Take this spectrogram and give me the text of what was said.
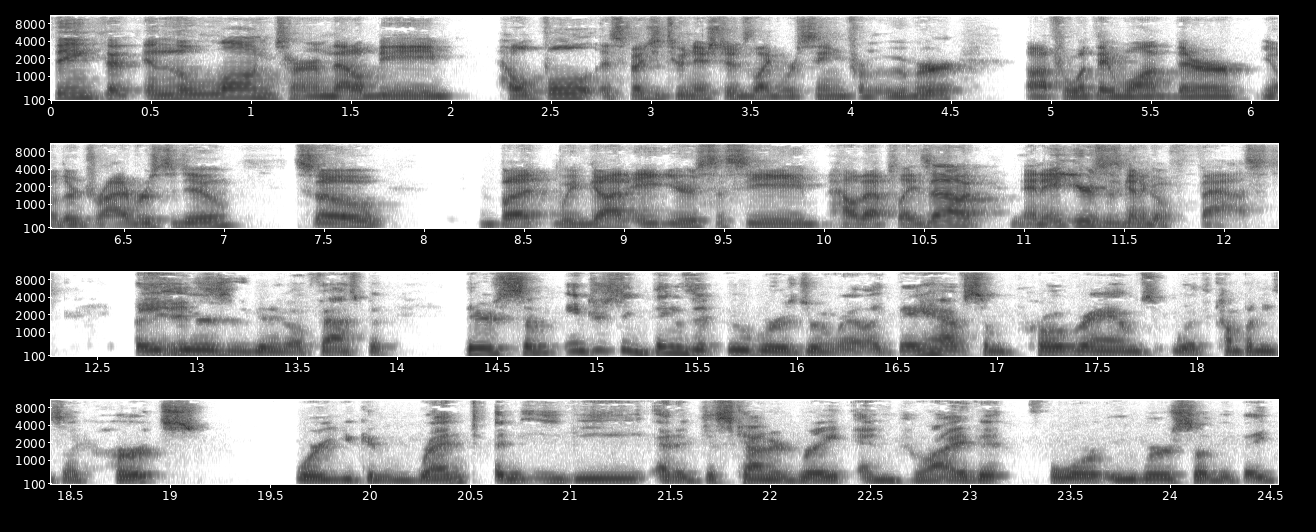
think that in the long term that'll be helpful, especially to initiatives like we're seeing from Uber uh, for what they want their you know their drivers to do. So but we've got eight years to see how that plays out, and eight years is going to go fast. Eight I mean, years is going to go fast, but there's some interesting things that Uber is doing, right? Like they have some programs with companies like Hertz where you can rent an EV at a discounted rate and drive it for Uber, so that they,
